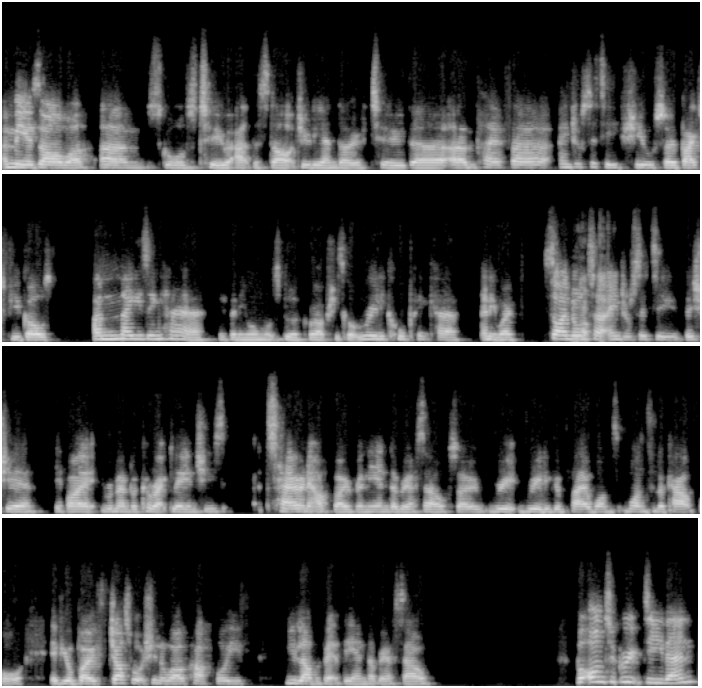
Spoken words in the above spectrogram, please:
and Miyazawa um, scored two at the start. Jun Endo to the um, player for Angel City. She also bagged a few goals. Amazing hair, if anyone wants to look her up. She's got really cool pink hair. Anyway, signed on to Angel City this year, if I remember correctly, and she's tearing it up over in the NWSL. So re- really good player, one one to look out for if you're both just watching the World Cup or you you love a bit of the NWSL. But on to Group D then,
